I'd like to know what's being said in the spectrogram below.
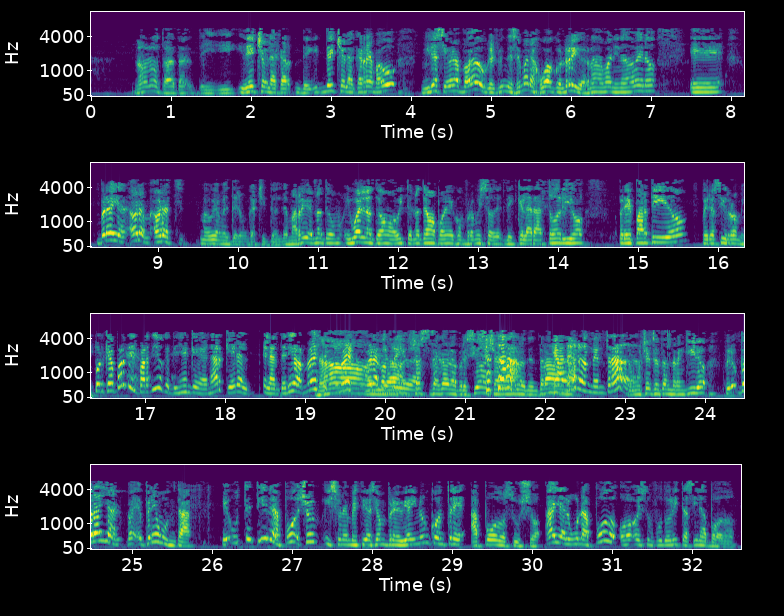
No, no, ta- ta- y, y de hecho la de, de hecho la carrera pagó. Mirá si habrá pagado que el fin de semana jugaba con River, nada más ni nada menos. Eh, Brian, ahora ahora me voy a meter un cachito. El de más River, no te, igual no te vamos, viste, no te vamos a poner el compromiso de- declaratorio prepartido, pero sí, Romy. Porque aparte el partido que tenían que ganar, que era el, el anterior, no, es, No, no, es- no era con mirá, River. ya se sacaron la presión, Ya ganaron de entrada. ganaron de entrada. Los muchachos están tranquilos. Pero, Brian, eh, pregunta. eh, ¿Usted tiene apodo? Yo hice una investigación previa y no encontré apodo suyo. ¿Hay algún apodo o es un futbolista sin apodo?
